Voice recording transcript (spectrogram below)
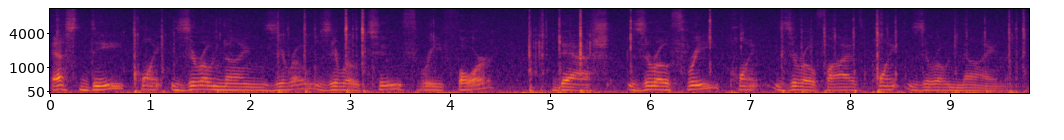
SD.0900234 dash 03.05.09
